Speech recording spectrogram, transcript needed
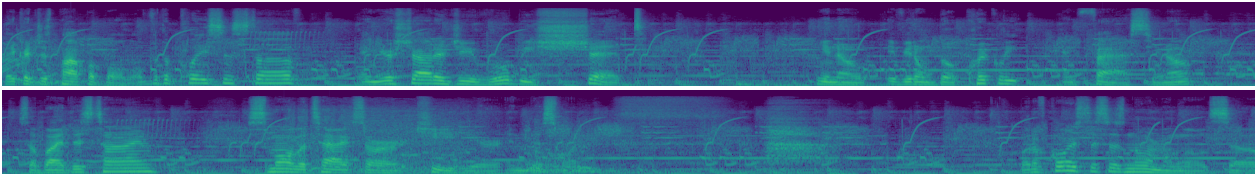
they could just pop up all over the place and stuff, and your strategy will be shit, you know, if you don't build quickly and fast, you know? So by this time, small attacks are key here in this one. But of course, this is normal mode, so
